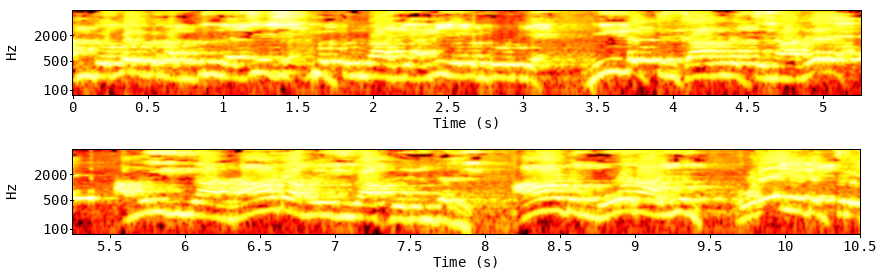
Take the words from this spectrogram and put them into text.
அந்த உமர் அப்துல் அஜீஸ் அஹமத்துல்லாஹி அலி அவர்களுடைய நீளத்தின் காரணத்தினாலே அமைதியா நாடு அமைதியாக இருந்தது. ஆடும் ஓனாயும் ஒரே இடத்திலே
